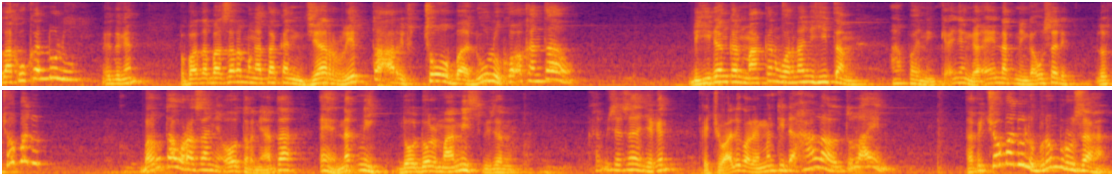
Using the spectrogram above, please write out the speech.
lakukan dulu. Gitu kan? Pepatah bahasa Arab mengatakan, jarib ta'rif, coba dulu, kau akan tahu. Dihidangkan makan warnanya hitam. Apa ini? Kayaknya nggak enak nih, nggak usah deh. Lo coba dulu. Baru tahu rasanya. Oh ternyata enak nih, dodol manis misalnya. Kan bisa saja kan? Kecuali kalau memang tidak halal, itu lain. Tapi coba dulu, belum berusaha.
